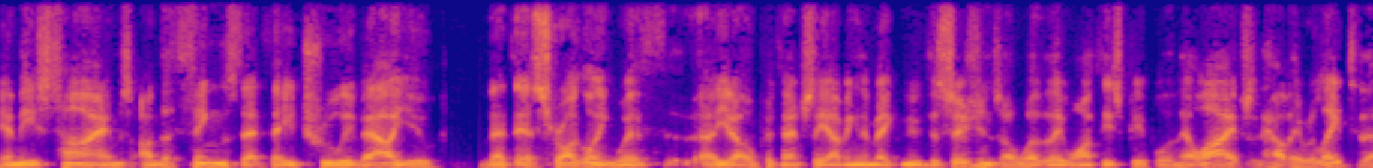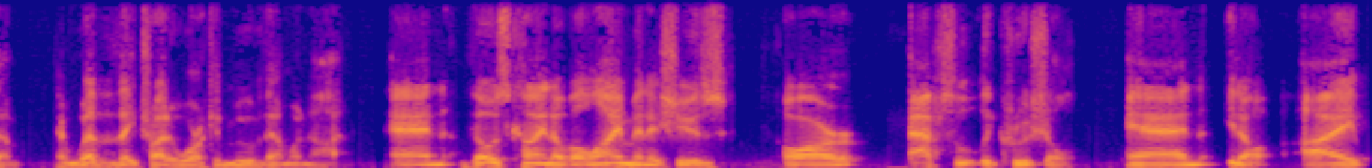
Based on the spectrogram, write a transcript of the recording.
in these times on the things that they truly value that they're struggling with, uh, you know, potentially having to make new decisions on whether they want these people in their lives and how they relate to them and whether they try to work and move them or not. And those kind of alignment issues are absolutely crucial. And, you know, I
